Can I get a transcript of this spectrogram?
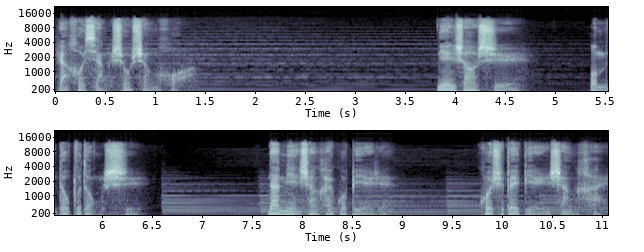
然后享受生活。年少时，我们都不懂事，难免伤害过别人，或是被别人伤害。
